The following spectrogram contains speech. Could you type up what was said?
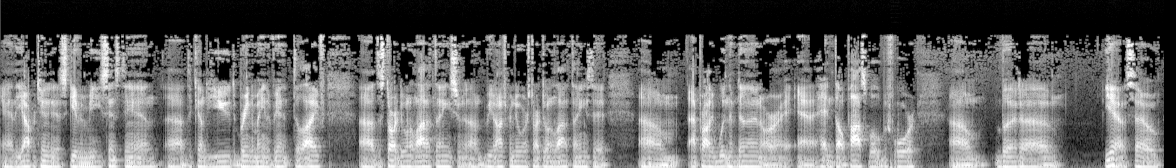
and the opportunity that's given me since then, uh, to come to you to bring the main event to life, uh, to start doing a lot of things, uh, to be an entrepreneur, start doing a lot of things that, um, I probably wouldn't have done or uh, hadn't thought possible before. Um, but, uh, yeah, so,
